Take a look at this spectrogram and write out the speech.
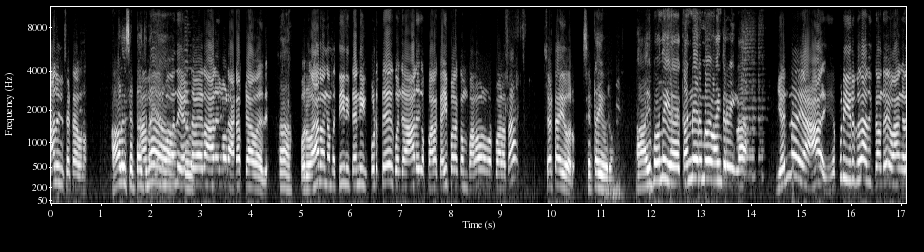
ஆளுக்கு செட் ஆகணும். ஆளு செட் ஆச்சுன்னா வந்து எடுத்த வேலை ஆளுங்களோட அடாப்ட் ஆகாது ஒரு வாரம் நம்ம தீனி தண்ணி கொடுத்து கொஞ்சம் ஆளுங்க பழ கை பழக்கம் பழம் தான் செட் ஆகி வரும். செட் ஆகி வரும். இப்போ வந்து எ- கண்ணு எருமை வாங்கி தருவீங்களா? என்ன எப்படி இருக்குதோ அதுக்கு தகுந்த மாதிரி வாங்குற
